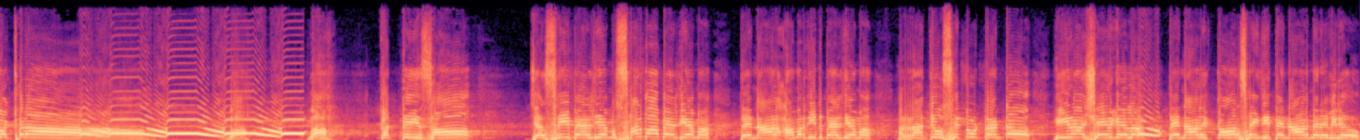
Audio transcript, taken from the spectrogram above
ਵੱਖਰਾ ਵਾਹ ਵਾਹ 3100 ਜੱਸੀ ਬੈਲਜੀਅਮ ਸਰਬਾ ਬੈਲਜੀਅਮ ਤੇ ਨਾਲ ਅਮਰਜੀਤ ਬੈਲਜੀਅਮ, ਰਾਜੂ ਸਿੱਧੂ ਟਰੰਟੋ, ਹੀਰਾ ਸ਼ੇਰਗਿੱਲ ਤੇ ਨਾਲ ਕੌਰ ਸਿੰਘ ਜੀ ਤੇ ਨਾਲ ਮੇਰੇ ਵੀਰੋ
